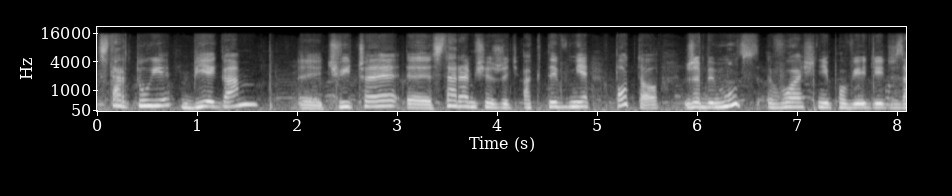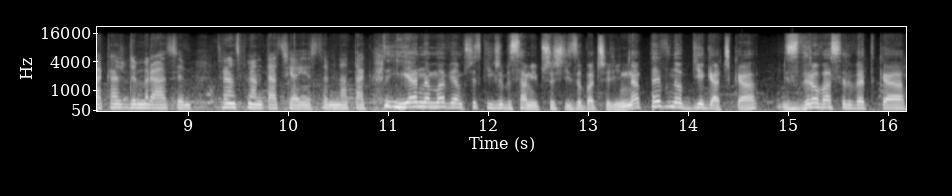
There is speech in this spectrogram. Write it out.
startuję, biegam, y, ćwiczę, y, staram się żyć aktywnie po to, żeby móc właśnie powiedzieć za każdym razem transplantacja jestem na tak. Ja namawiam wszystkich, żeby sami przyszli, zobaczyli. Na pewno biegaczka, zdrowa sylwetka,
